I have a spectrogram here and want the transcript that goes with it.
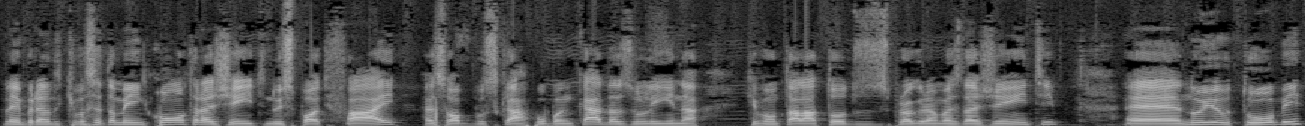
Lembrando que você também encontra a gente no Spotify, é só buscar por Bancada Azulina, que vão estar tá lá todos os programas da gente. É, no YouTube,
